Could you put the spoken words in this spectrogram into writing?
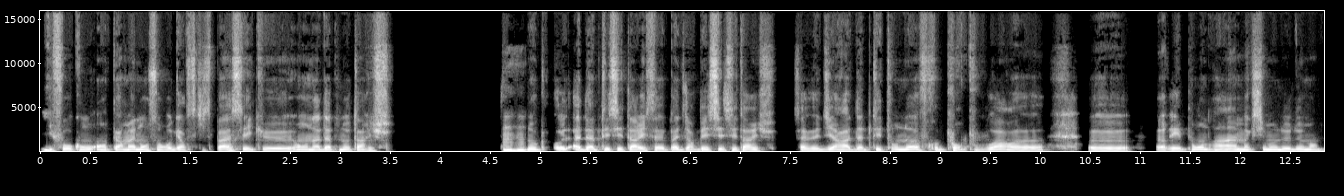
il faut qu'en permanence, on regarde ce qui se passe et qu'on adapte nos tarifs. Mmh Donc, adapter ses tarifs, ça ne veut pas dire baisser ses tarifs. Ça veut dire adapter ton offre pour pouvoir répondre à un maximum de demandes.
